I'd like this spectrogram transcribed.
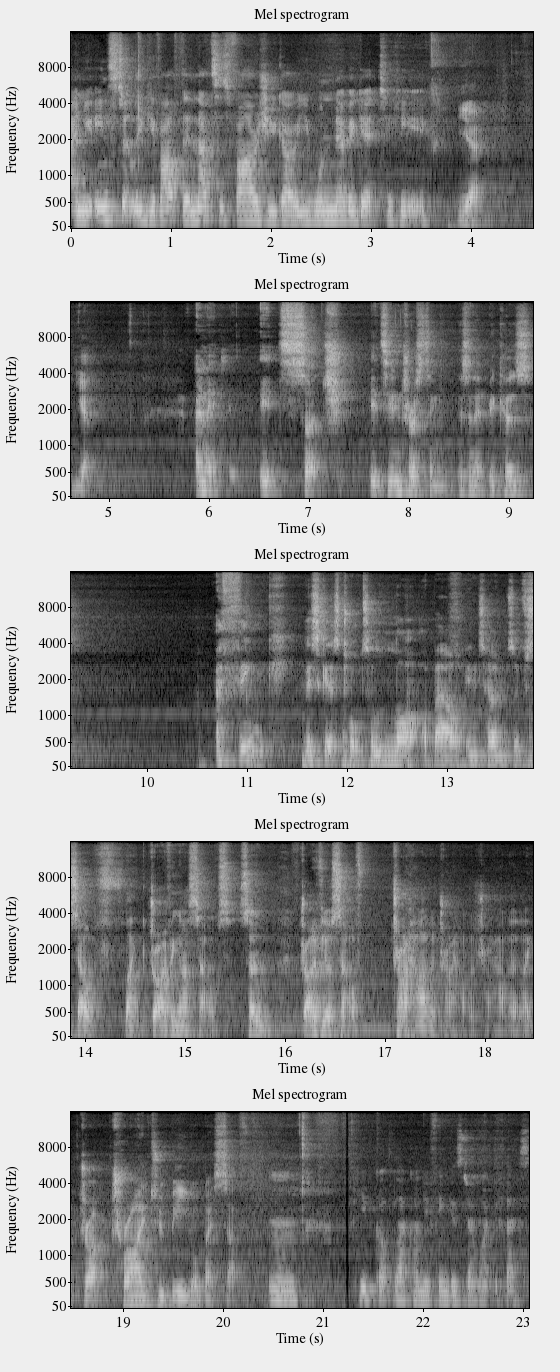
and you instantly give up, then that's as far as you go. You will never get to here. Yeah, yeah, and it, it's such it's interesting, isn't it? Because I think this gets talked a lot about in terms of self, like driving ourselves. So drive yourself. Try harder. Try harder. Try harder. Like try, try to be your best self. You've got black on your fingers. Don't wipe your face.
